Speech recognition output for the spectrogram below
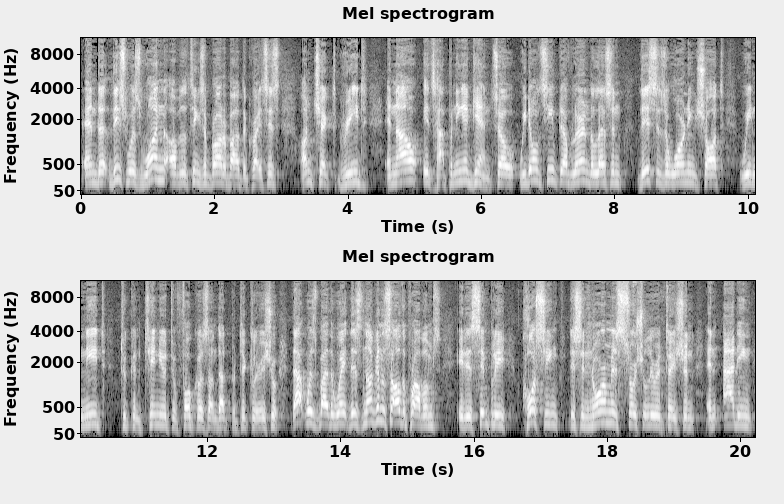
And uh, this was one of the things that brought about the crisis, unchecked greed. And now it's happening again. So we don't seem to have learned the lesson. This is a warning shot. We need to continue to focus on that particular issue. That was, by the way, this is not going to solve the problems. It is simply causing this enormous social irritation and adding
